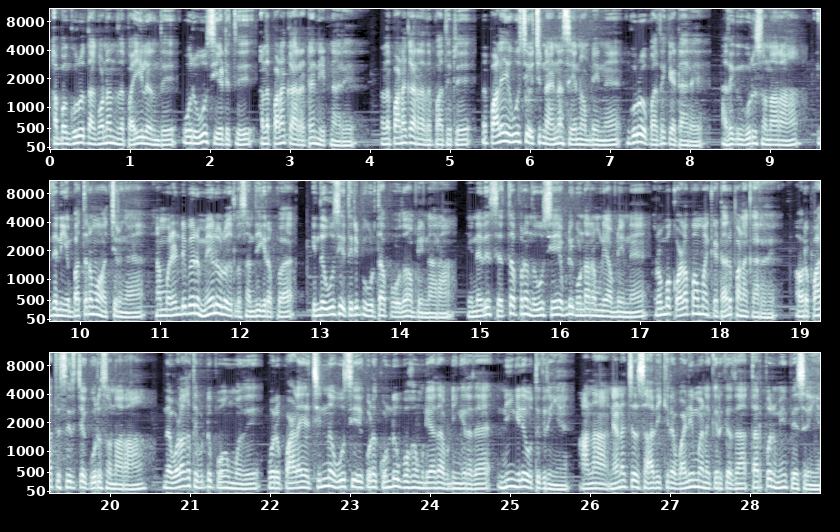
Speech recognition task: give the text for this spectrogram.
அப்போ குரு தான் கொண்டாந்த அந்த பையில இருந்து ஒரு ஊசி எடுத்து அந்த பணக்காரர்கிட்ட நீட்டினாரு. அந்த பணக்காரர் அதை பார்த்துட்டு இந்த பழைய ஊசி வச்சு நான் என்ன செய்யணும் அப்படின்னு குருவை பார்த்து கேட்டாரு. அதுக்கு குரு சொன்னாராம் இதை நீங்கள் பத்திரமா வச்சிருங்க. நம்ம ரெண்டு பேரும் மேலுலகத்தில் சந்திக்கிறப்ப இந்த ஊசியை திருப்பி கொடுத்தா போதும் அப்படின்னாராம். என்னது? செத்தப்புறம் இந்த ஊசியை எப்படி கொண்டாட முடியும்? அப்படின்னு ரொம்ப குழப்பமா கேட்டாரு பணக்காரர். அவரை பார்த்து சிரிச்ச குரு சொன்னாராம் இந்த உலகத்தை விட்டு போகும்போது ஒரு பழைய சின்ன ஊசியை கூட கொண்டு போக முடியாது அப்படிங்கிறத நீங்களே ஒத்துக்கிறீங்க. ஆனா நினைச்ச சாதிக்கிற வலிமை எனக்கு இருக்கிறதா தற்பெருமையும் பேசுறீங்க.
